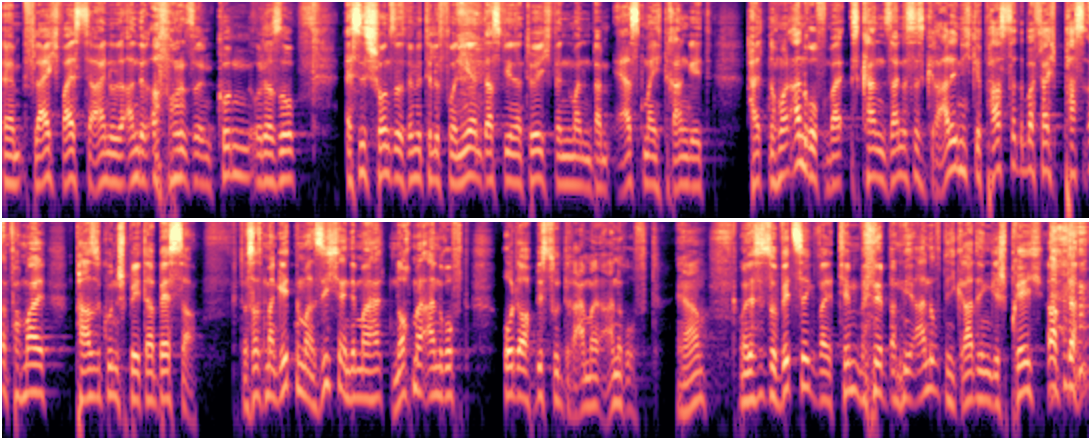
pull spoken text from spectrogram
ähm, vielleicht weiß der eine oder andere auch von unseren Kunden oder so, es ist schon so, wenn wir telefonieren, dass wir natürlich, wenn man beim ersten Mal nicht dran geht, halt nochmal anrufen, weil es kann sein, dass es gerade nicht gepasst hat, aber vielleicht passt es einfach mal ein paar Sekunden später besser. Das heißt, man geht nochmal sicher, indem man halt nochmal anruft oder auch bis zu dreimal anruft. Ja. Und das ist so witzig, weil Tim, wenn er bei mir anruft und ich gerade ein Gespräch habe, dann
